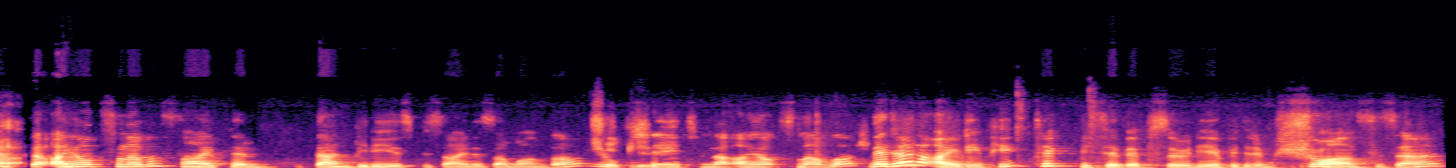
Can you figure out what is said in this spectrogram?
İşte IELTS sınavın sahiplerinden biriyiz biz aynı zamanda. Çok Yurt dışı iyi. eğitimde IELTS sınavlar. Neden IDP? Tek bir sebep söyleyebilirim şu an size.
